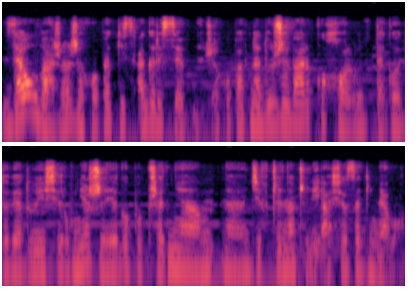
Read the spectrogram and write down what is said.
Zauważa, że chłopak jest agresywny, że chłopak nadużywa alkoholu. Do tego dowiaduje się również, że jego poprzednia e, dziewczyna, czyli Asia, zaginęła.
